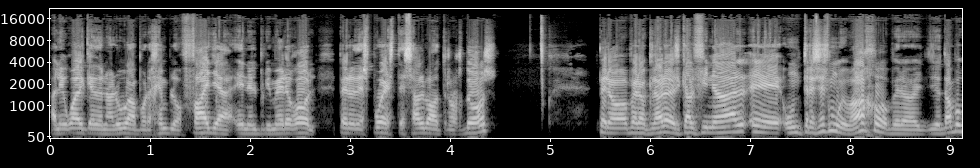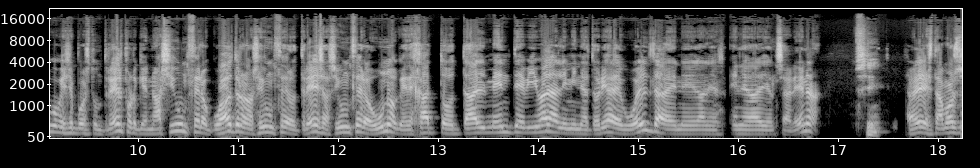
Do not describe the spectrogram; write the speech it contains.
al igual que Donnarumma, por ejemplo, falla en el primer gol, pero después te salva otros dos. Pero, pero claro, es que al final eh, un 3 es muy bajo, pero yo tampoco hubiese puesto un 3 porque no ha sido un 0-4, no ha sido un 0-3, ha sido un 0-1 que deja totalmente viva la eliminatoria de vuelta en el, en el Allianz Arena. Sí. ¿Sabes? Estamos,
